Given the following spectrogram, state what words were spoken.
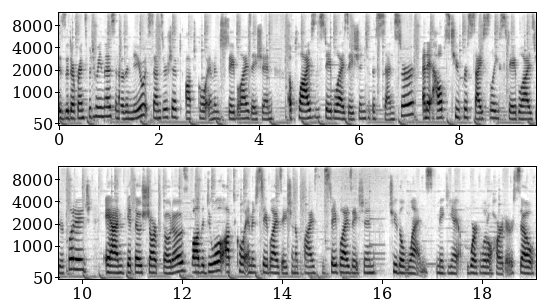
is the difference between this and the new sensor shift optical image stabilization applies the stabilization to the sensor and it helps to precisely stabilize your footage and get those sharp photos, while the dual optical image stabilization applies the stabilization to the lens, making it work a little harder. So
